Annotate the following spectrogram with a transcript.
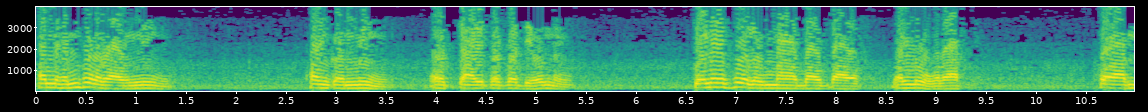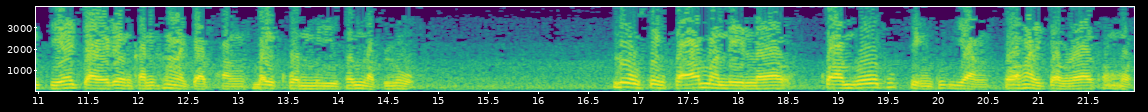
ท่านเห็นพวกเรานิ่งท่านก็นิ่งอดใจไปประเดี๋ยวหนึ่งจะได้พูดลงมาเบาๆว่าลูกรัก ความเสียใจเรื่องขันห้าจะพังไม่ควรมีสำหรับลูก ลูกศึกษามาดีแล้ว ความรู้ทุกสิ่งทุกอย่างก็ให้เจ้าแล้วทั้งหมด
